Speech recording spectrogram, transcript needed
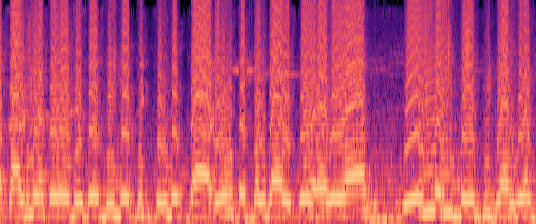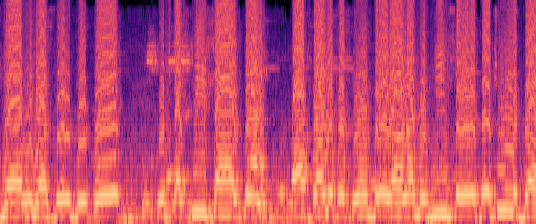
ਅਕਾਲੀਆਂ ਕੋਲੋਂ ਬਚੋ, ਬੀਜੇਪੀ ਸੰਗਤ ਝਾੜੂ ਤੇ ਪੰਜਾ ਇੱਕੋ ਹੈਗੇ ਆ। ਇਹੀ ਅਸੀਂ ਬੇਨਤੀ ਕਰਦੇ ਹਾਂ ਸ਼ਹਿਰ ਨਿਵਾਸੀਆਂ ਨੂੰ ਦੇਖੋ ਕਿ 25 ਸਾਲ ਤੋਂ ਆਪਾਂ ਨੂੰ ਕਪੂਰਥਲੇ ਰਾਣਾ ਗੁਰਜੀਤ ਸਿੰਘ ਨੇ ਕੁਝ ਨਹੀਂ ਦਿੱਤਾ।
